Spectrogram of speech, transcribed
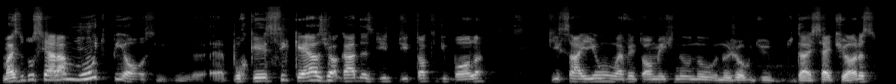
Mas o do Ceará muito pior, assim, é, porque sequer as jogadas de, de toque de bola que saíam eventualmente no, no, no jogo de, das sete horas,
